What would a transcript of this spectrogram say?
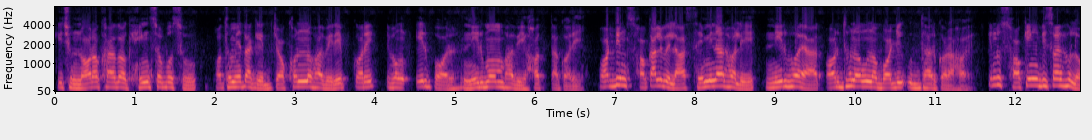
কিছু নরখাদক হিংস্র পশু প্রথমে তাকে জঘন্যভাবে রেপ করে এবং এরপর নির্মমভাবে হত্যা করে। পরদিন সকালবেলা সেমিনার হলে নির্ভয়ার অর্ধনগ্ন বডি উদ্ধার করা হয়। কিন্তু শকিং বিষয় হলো,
